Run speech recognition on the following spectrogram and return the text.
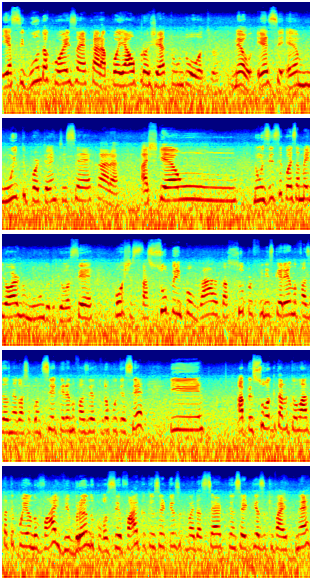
E a segunda coisa é, cara, apoiar o projeto um do outro. Meu, esse é muito importante, isso é, cara, acho que é um. Não existe coisa melhor no mundo do que você, poxa, está super empolgado, está super feliz, querendo fazer os negócios acontecer, querendo fazer tudo acontecer e a pessoa que está do teu lado está te apoiando, vai, vibrando com você, vai, que eu tenho certeza que vai dar certo, tenho certeza que vai, né,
